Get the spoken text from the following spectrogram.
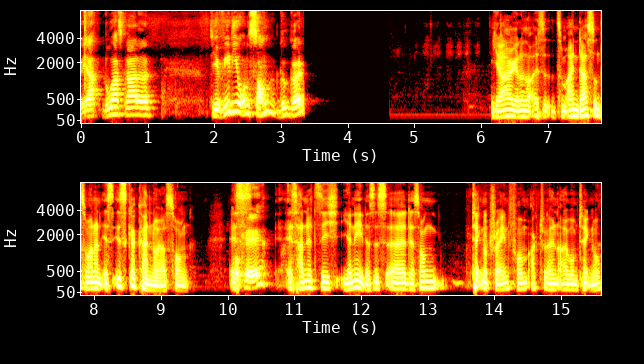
ja, du hast gerade dir Video und Song gegönnt. Ja, genau. Es, zum einen das und zum anderen, es ist gar kein neuer Song. Es, Okay. Es handelt sich, ja, nee, das ist äh, der Song Techno Train vom aktuellen Album Techno.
